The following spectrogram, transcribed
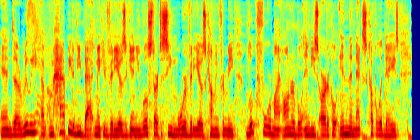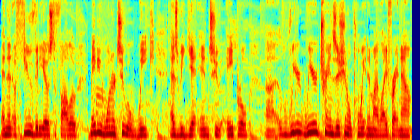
and uh, really, I'm, happy to be back making videos again. You will start to see more videos coming from me. Look for my Honorable Indies article in the next couple of days, and then a few videos to follow, maybe one or two a week as we get into April. Uh, weird, weird transitional point in my life right now,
